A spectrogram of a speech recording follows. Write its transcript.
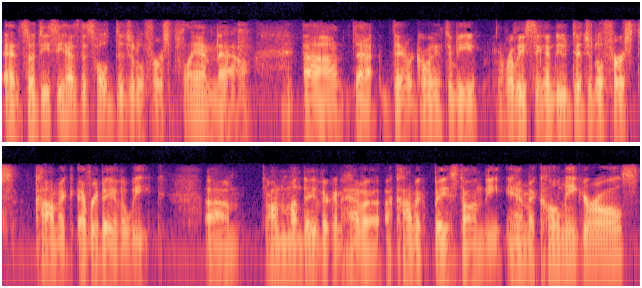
and so DC has this whole digital first plan now uh, that they're going to be releasing a new digital first comic every day of the week. Um, on Monday, they're going to have a, a comic based on the Ame-Comi girls.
